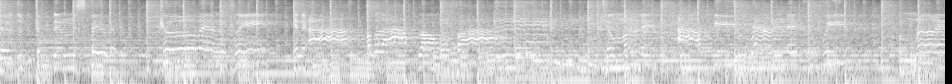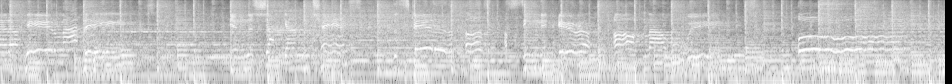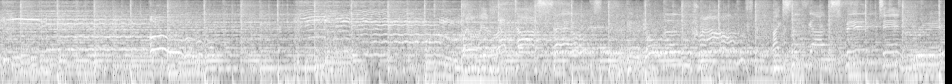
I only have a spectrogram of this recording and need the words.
There's a drift in the spirit. Some got spit and red.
